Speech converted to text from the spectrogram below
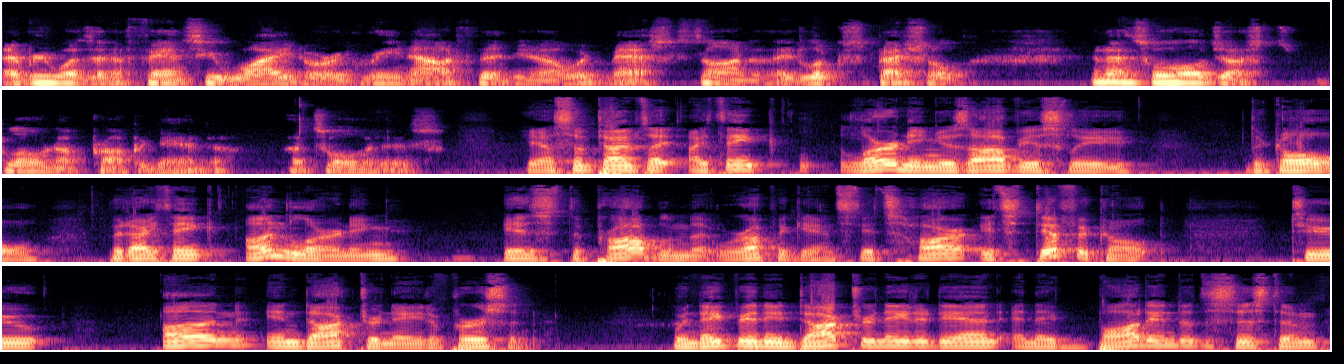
everyone's in a fancy white or a green outfit, you know, with masks on, and they look special, and that's all just blown up propaganda. That's all it is. Yeah, sometimes I, I think learning is obviously the goal, but I think unlearning is the problem that we're up against. It's hard, it's difficult to unindoctrinate a person. When they've been indoctrinated in and they've bought into the system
